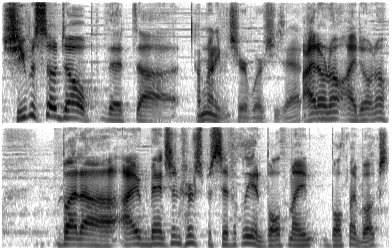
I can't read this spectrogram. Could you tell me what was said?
She was so dope that uh, I'm not even sure where she's at. I don't know. I don't know. But uh, I mentioned her specifically in both my both my books,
